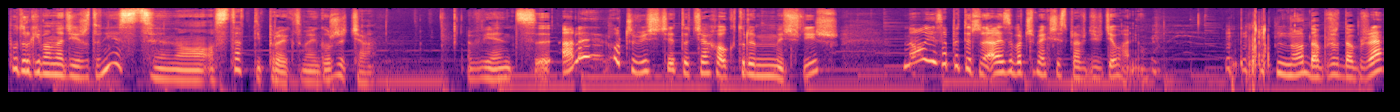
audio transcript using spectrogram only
Po drugie mam nadzieję, że to nie jest no, ostatni projekt mojego życia. Więc, ale oczywiście to ciacho, o którym myślisz, No, jest apetyczny, ale zobaczymy, jak się sprawdzi w działaniu. No dobrze, dobrze.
